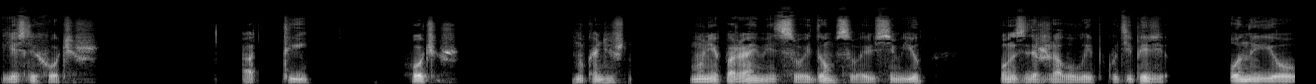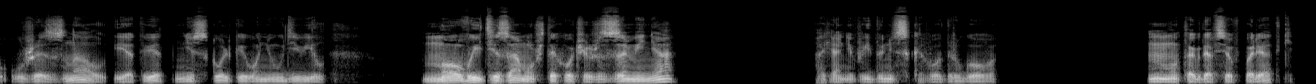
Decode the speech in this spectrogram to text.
«Если хочешь». «А ты хочешь?» «Ну, конечно. Мне пора иметь свой дом, свою семью». Он сдержал улыбку. Теперь он ее уже знал, и ответ нисколько его не удивил. «Но выйти замуж ты хочешь за меня?» «А я не выйду ни с кого другого». «Ну, тогда все в порядке».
